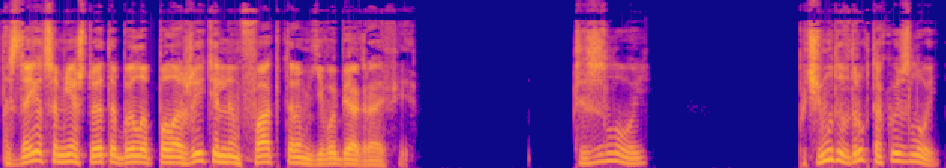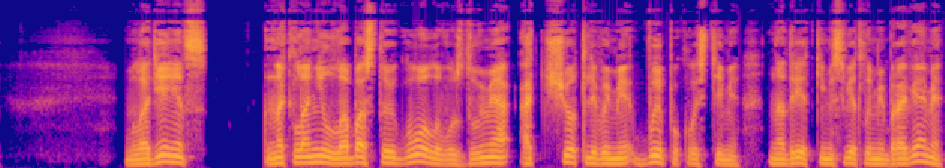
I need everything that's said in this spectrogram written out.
Сдается мне, что это было положительным фактором его биографии. Ты злой. Почему ты вдруг такой злой? Младенец наклонил лобастую голову с двумя отчетливыми выпуклостями над редкими светлыми бровями.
